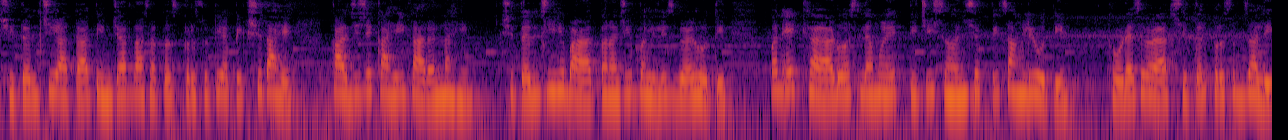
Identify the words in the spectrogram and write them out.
शीतलची आता तीन चार तासातच प्रसूती अपेक्षित आहे. काळजीचे काही कारण नाही. शीतलची ही बाळातपणाची पहिलीच वेळ होती पण एक खेळाडू असल्यामुळे तिची सहनशक्ती चांगली होती. थोड्याच वेळात शीतल प्रसूत झाली.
